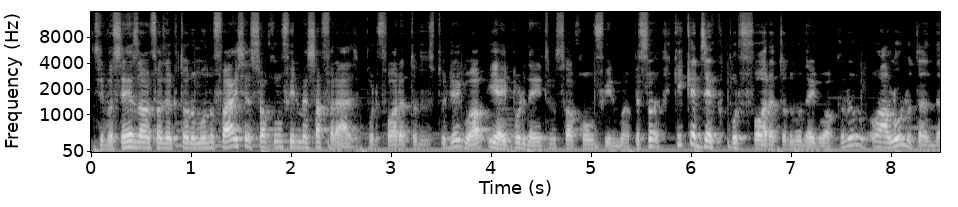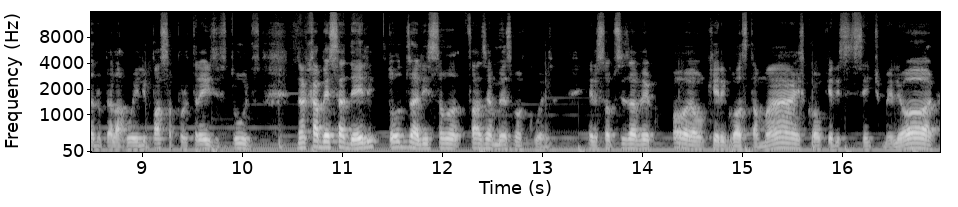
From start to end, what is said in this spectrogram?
Se você resolve fazer o que todo mundo faz, você só confirma essa frase. Por fora todo estúdio é igual, e aí por dentro só confirma. A pessoa, o que quer dizer que por fora todo mundo é igual? Quando o aluno está andando pela rua, ele passa por três estúdios, na cabeça dele, todos ali são, fazem a mesma coisa. Ele só precisa ver qual é o que ele gosta mais, qual que ele se sente melhor,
